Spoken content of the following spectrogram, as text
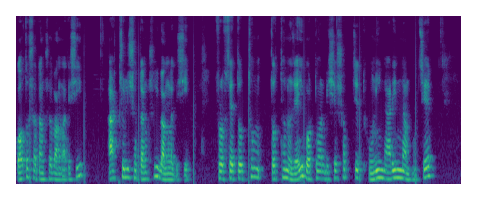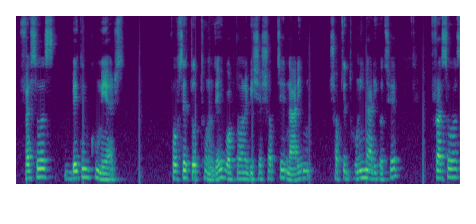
কত শতাংশ বাংলাদেশি? আটচল্লিশ শতাংশই বাংলাদেশি। ফোর্বসের তথ্য তথ্য অনুযায়ী বর্তমান বিশ্বের সবচেয়ে ধনী নারীর নাম হচ্ছে ফেসোয়াস বেতিনকু মেয়ার্স। ফোর্বসের তথ্য অনুযায়ী বর্তমানে বিশ্বের সবচেয়ে নারী, সবচেয়ে ধনী নারী হচ্ছে ফ্রাসোয়াস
